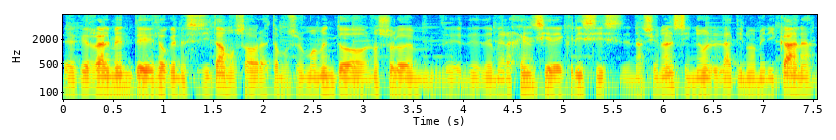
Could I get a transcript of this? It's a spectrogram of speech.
eh, que realmente es lo que necesitamos ahora. Estamos en un momento no solo de- de emergencia y de crisis nacional, sino latinoamericana.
